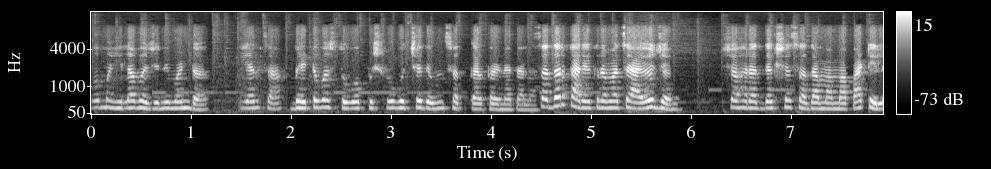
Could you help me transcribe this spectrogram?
व महिला भजनी मंडळ यांचा भेटवस्तू व पुष्पगुच्छ देऊन सत्कार करण्यात आला. सदर कार्यक्रमाचे आयोजन शहर अध्यक्ष सदामामा पाटील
